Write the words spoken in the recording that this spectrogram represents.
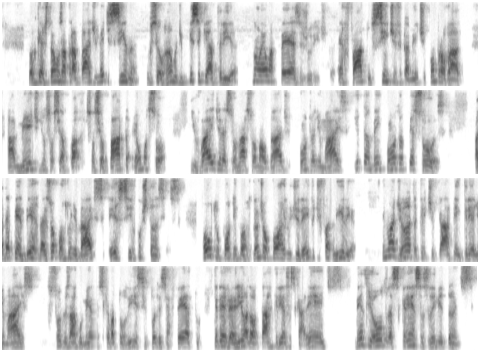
porque estamos a tratar de medicina, o seu ramo de psiquiatria. Não é uma tese jurídica, é fato cientificamente comprovado. A mente de um sociopata é uma só e vai direcionar sua maldade contra animais e também contra pessoas, a depender das oportunidades e circunstâncias. Outro ponto importante ocorre no direito de família. E não adianta criticar quem cria animais sob os argumentos que é uma tolice todo esse afeto, que deveriam adotar crianças carentes, dentre outras crenças limitantes.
